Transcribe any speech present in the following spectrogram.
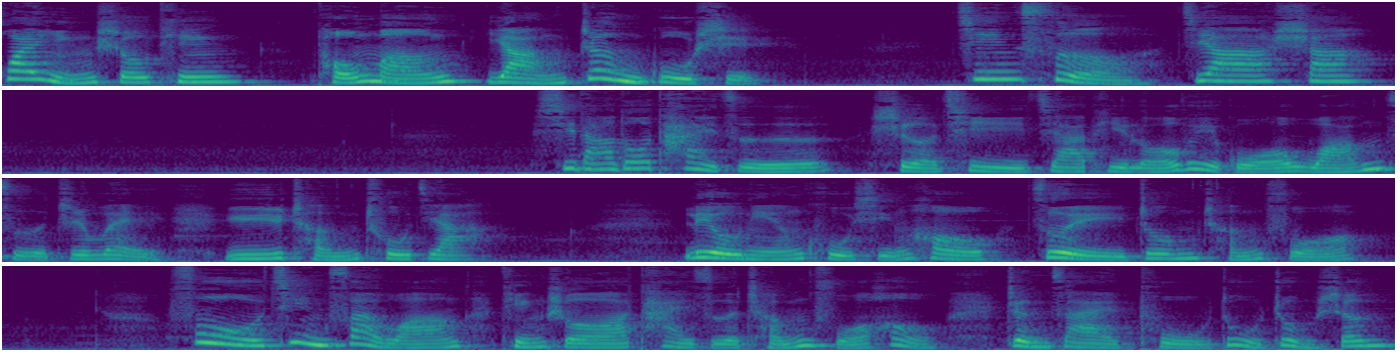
欢迎收听《同盟养正故事》，金色袈裟。悉达多太子舍弃迦毗罗卫国王子之位，于城出家。六年苦行后，最终成佛。父净饭王听说太子成佛后，正在普度众生。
